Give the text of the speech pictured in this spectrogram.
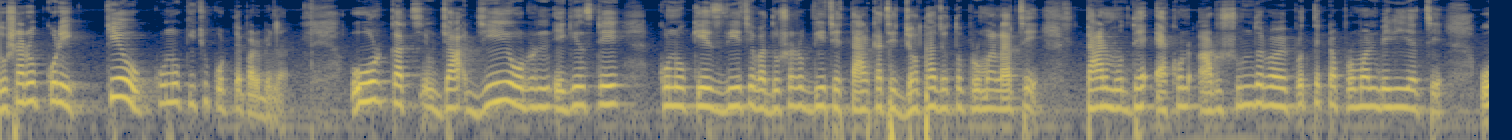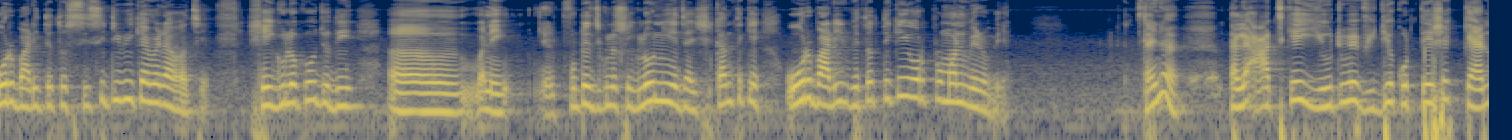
দোষারোপ করে কেউ কোনো কিছু করতে পারবে না। ওর কাছে, যা, যে ওর এগেনস্টে কোনো কেস দিয়েছে বা দোষারোপ দিয়েছে, তার কাছে যথাযথ প্রমাণ আছে। তার মধ্যে এখন আরও সুন্দরভাবে প্রত্যেকটা প্রমাণ বেরিয়ে যাচ্ছে। ওর বাড়িতে তো সিসিটিভি ক্যামেরাও আছে। সেইগুলোকেও যদি মানে ফুটেজগুলো সেগুলোও নিয়ে যায়, সেখান থেকে ওর বাড়ির ভেতর থেকেই ওর প্রমাণ বেরোবে। তাই না? তাহলে আজকে ইউটিউবে ভিডিও করতে এসে কেন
